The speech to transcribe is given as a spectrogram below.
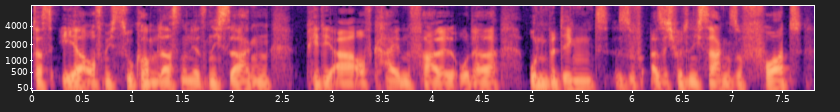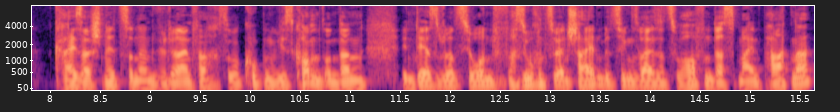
das eher auf mich zukommen lassen und jetzt nicht sagen, PDA auf keinen Fall oder unbedingt, so, also ich würde nicht sagen sofort Kaiserschnitt, sondern würde einfach so gucken, wie es kommt und dann in der Situation versuchen zu entscheiden, beziehungsweise zu hoffen, dass mein Partner,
